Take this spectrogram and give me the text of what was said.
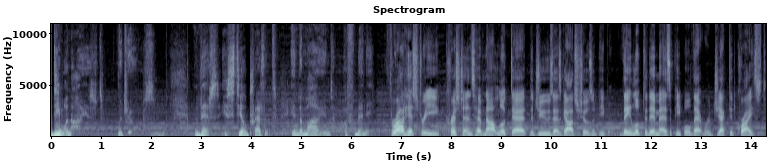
demonized the Jews. This is still present in the mind of many. Throughout history, Christians have not looked at the Jews as God's chosen people. They looked at them as a people that rejected Christ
